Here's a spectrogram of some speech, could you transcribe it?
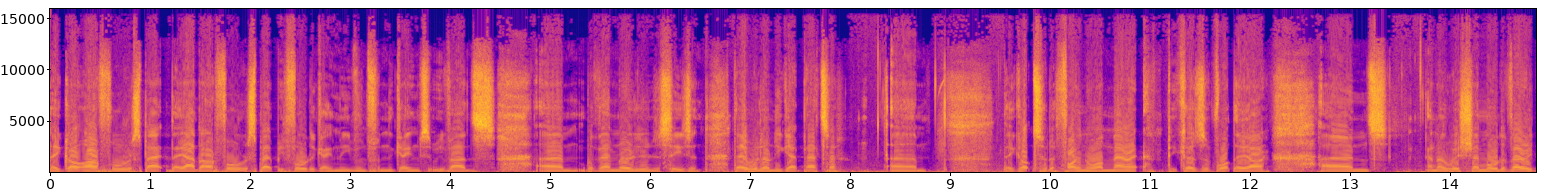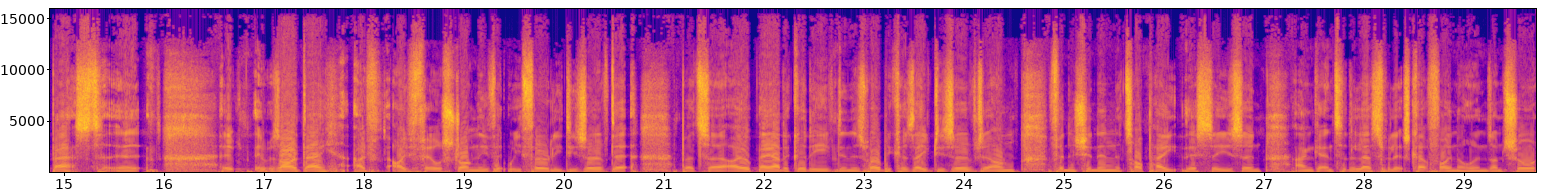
they got our full respect. They had our full respect before the game, even from the games that we've had um, with them earlier in the season. They will only get better. Um, they got to the final on merit because of what they are, and and I wish them all the very best. It, it, it was our day. I, I feel strongly that we thoroughly deserved it, but uh, I hope they had a good evening as well because they've deserved it on finishing in the top eight this season and getting to the Les Phillips Cup final. And I'm sure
